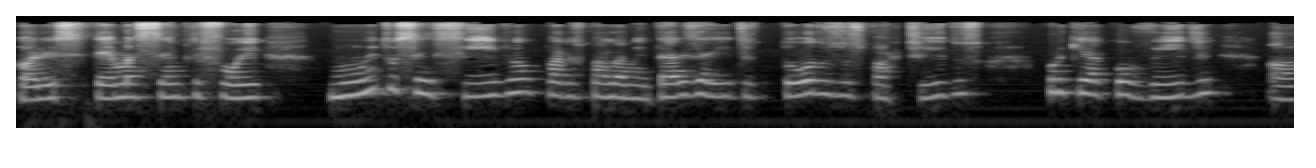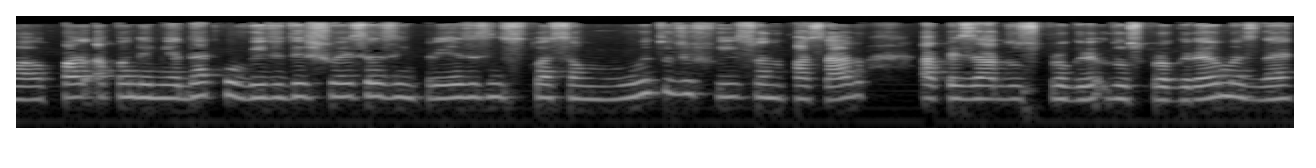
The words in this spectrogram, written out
Olha, esse tema sempre foi muito sensível para os parlamentares aí de todos os partidos, porque a Covid, a pandemia da Covid deixou essas empresas em situação muito difícil ano passado, apesar dos, dos programas né,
